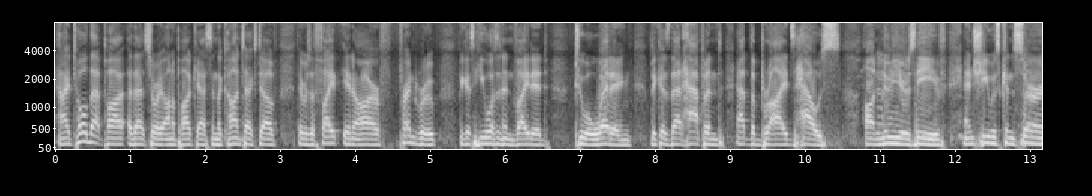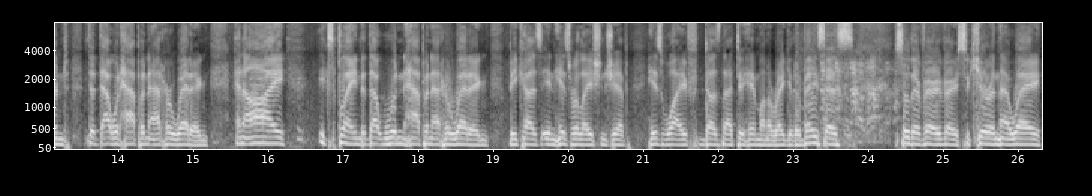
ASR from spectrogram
And I told that po- that story on a podcast in the context of there was a fight in our friend group because he wasn't invited to a wedding because that happened at the bride's house on New Year's Eve, and she was concerned that that would happen at her wedding. And I explained that that wouldn't happen at her wedding because in his relationship, his wife does that to him on a regular basis. So they're very, very secure in that way.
